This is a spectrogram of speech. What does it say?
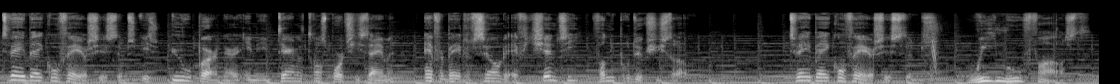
2B Conveyor Systems is uw partner in interne transportsystemen en verbetert zo de efficiëntie van uw productiestroom. 2B Conveyor Systems. We move fast.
